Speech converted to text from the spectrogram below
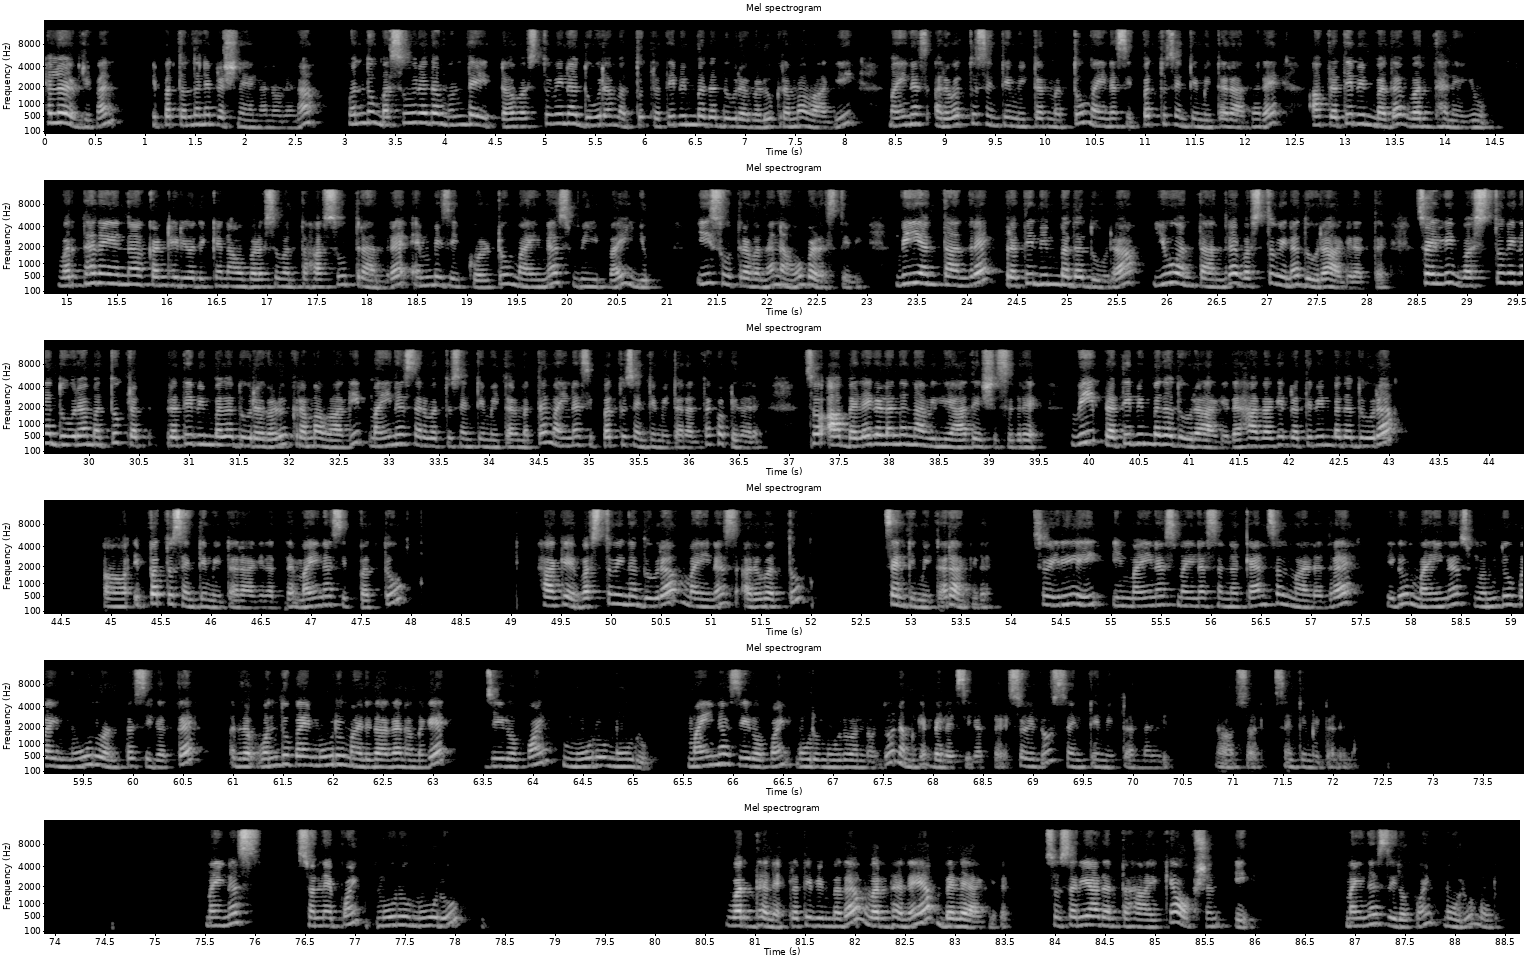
Hello everyone ಇಪ್ಪತ್ತೊಂದನೇ ಪ್ರಶ್ನೆಯನ್ನ ನೋಡೋಣ. ಒಂದು ಮಸೂರದ ಮುಂದೆ ಇಟ್ಟ ವಸ್ತುವಿನ ದೂರ ಮತ್ತು ಪ್ರತಿಬಿಂಬದ ದೂರಗಳು ಕ್ರಮವಾಗಿ ಮೈನಸ್ ಅರವತ್ತು ಸೆಂಟಿಮೀಟರ್ ಮತ್ತು ಮೈನಸ್ ಇಪ್ಪತ್ತು ಸೆಂಟಿಮೀಟರ್ ಆದರೆ ಆ ಪ್ರತಿಬಿಂಬದ ವರ್ಧನೆಯು. ವರ್ಧನೆಯನ್ನ ಕಂಡುಹಿಡಿಯೋದಕ್ಕೆ ನಾವು ಬಳಸುವಂತಹ ಸೂತ್ರ ಅಂದ್ರೆ M is equal to minus V by U ಈ ಸೂತ್ರವನ್ನ ನಾವು ಬಳಸ್ತೀವಿ. ವಿ ಅಂತ ಅಂದ್ರೆ ಪ್ರತಿಬಿಂಬದ ದೂರ ಯು ಅಂತ ಅಂದ್ರೆ ವಸ್ತುವಿನ ದೂರ ಆಗಿರುತ್ತೆ. ಸೊ ಇಲ್ಲಿ ವಸ್ತುವಿನ ದೂರ ಮತ್ತು ಪ್ರ, ಪ್ರತಿಬಿಂಬದ ದೂರಗಳು ಕ್ರಮವಾಗಿ ಮೈನಸ್ ಅರವತ್ತು ಸೆಂಟಿಮೀಟರ್ ಮತ್ತೆ ಮೈನಸ್ ಇಪ್ಪತ್ತು ಸೆಂಟಿಮೀಟರ್ ಅಂತ ಕೊಟ್ಟಿದ್ದಾರೆ. ಸೊ ಆ ಬೆಲೆಗಳನ್ನ ನಾವಿಲ್ಲಿ ಆದೇಶಿಸಿದ್ರೆ ವಿ ಪ್ರತಿಬಿಂಬದ ದೂರ ಆಗಿದೆ. ಹಾಗಾಗಿ ಪ್ರತಿಬಿಂಬದ ದೂರ ಇಪ್ಪತ್ತು ಸೆಂಟಿಮೀಟರ್ ಆಗಿರುತ್ತೆ. ಮೈನಸ್ ಇಪ್ಪತ್ತು ಹಾಗೆ ವಸ್ತುವಿನ ದೂರ ಮೈನಸ್ ಅರವತ್ತು ಸೆಂಟಿಮೀಟರ್ ಆಗಿದೆ. ಸೊ ಇಲ್ಲಿ ಈ ಮೈನಸ್ ಮೈನಸ್ ಅನ್ನ ಕ್ಯಾನ್ಸಲ್ ಮಾಡಿದ್ರೆ ಇದು ಮೈನಸ್ ಒಂದು ಬೈ ಮೂರು ಅಂತ ಸಿಗತ್ತೆ. ಅದರ ಒಂದು ಬೈ ಮೂರು ಮಾಡಿದಾಗ ನಮಗೆ ಜೀರೋ ಪಾಯಿಂಟ್ ಮೂರು ಮೂರು, ಮೈನಸ್ ಜೀರೋ ಪಾಯಿಂಟ್ ಮೂರು ಮೂರು ಅನ್ನೋದು ನಮಗೆ ಬೆಲೆ ಸಿಗತ್ತೆ. ಸೊ ಇದು ಸೆಂಟಿಮೀಟರ್ನಲ್ಲಿ ಸಾರಿ ಸೆಂಟಿಮೀಟರ್ ಇಲ್ಲ. ಮೈನಸ್ ಸೊನ್ನೆ ಪಾಯಿಂಟ್ ಮೂರು ಮೂರು ವರ್ಧನೆ, ಪ್ರತಿಬಿಂಬದ ವರ್ಧನೆಯ ಬೆಲೆ ಆಗಿದೆ. ಸೊ ಸರಿಯಾದಂತಹ ಆಯ್ಕೆ option A minus zero point ಮೂರು ಮೂರು.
